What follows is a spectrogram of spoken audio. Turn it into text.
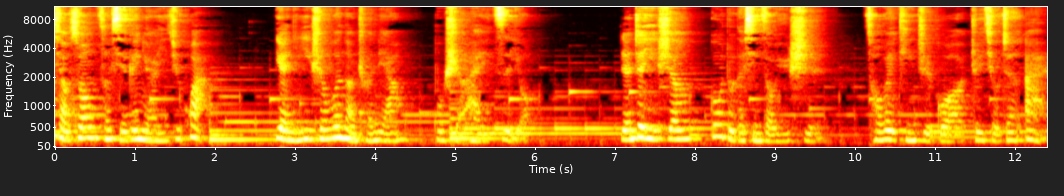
晓松曾写给女儿一句话：“愿你一生温暖纯良，不舍爱与自由。”人这一生孤独地行走于世，从未停止过追求真爱、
